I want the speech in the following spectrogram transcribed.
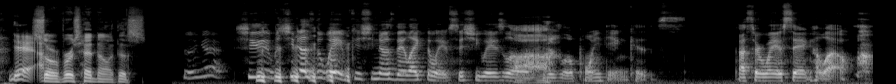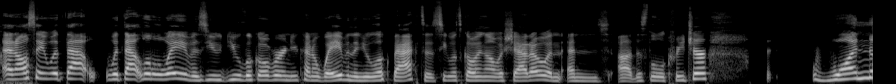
Yeah. So reverse head nod like this. yeah, she but she does the wave because she knows they like the wave, so she waves a little. Ah. She does a little pointing because that's her way of saying hello. and I'll say with that with that little wave is you you look over and you kind of wave and then you look back to see what's going on with Shadow and and uh, this little creature. One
